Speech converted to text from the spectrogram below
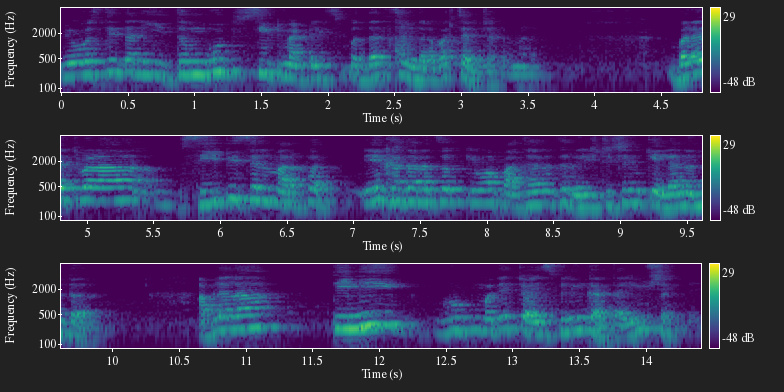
व्यवस्थित आणि इथंभूत सीट मॅट्रिक्सबद्दल संदर्भात चर्चा करणार आहे. बऱ्याच वेळा सीईटी सेल मार्फत एक हजाराचं किंवा पाच हजाराचं रजिस्ट्रेशन केल्यानंतर आपल्याला तिन्ही ग्रुपमध्ये चॉईस फिलिंग करता येऊ शकते.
